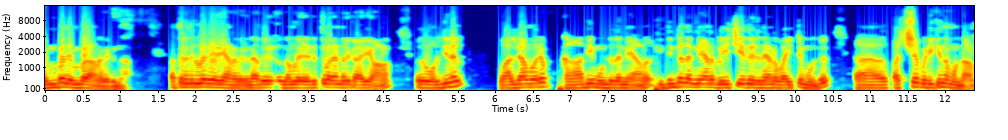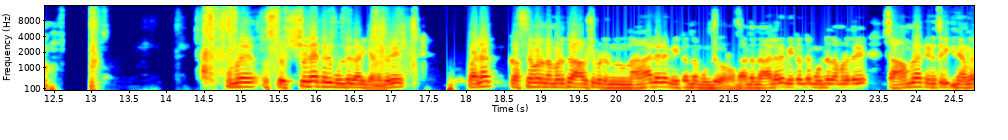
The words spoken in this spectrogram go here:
എൺപത് എൺപതാണ് വരുന്നത്. അത്തരത്തിലുള്ള ഒരു ഇഴയാണ് വരുന്നത്. അത് നമ്മൾ എടുത്തു പറയേണ്ട ഒരു കാര്യമാണ്. അത് ഒറിജിനൽ വാൽരാമപുരം ഖാദി മുണ്ട് തന്നെയാണ്. ഇതിന്റെ തന്നെയാണ് ബ്ലീച്ച് ചെയ്ത് വരുന്നതാണ് വൈറ്റ് മുണ്ട്. പച്ച പിടിക്കുന്ന മുണ്ടാണ്. നമ്മൾ സ്പെഷ്യലായിട്ടൊരു മുണ്ട് കാണിക്കുകയാണ് അതൊരു പല കസ്റ്റമർ നമ്മുടെ അടുത്ത് ആവശ്യപ്പെട്ടിട്ടുണ്ട്. നാലര മീറ്ററിന്റെ മുണ്ട് വേണം. അതാണ്ട് നാലര മീറ്ററിന്റെ മുണ്ട് നമ്മളിത് സാമ്പിളായിട്ട് എടുത്തിരിക്കുന്നതാണ്.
